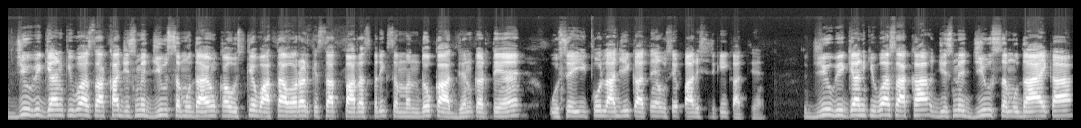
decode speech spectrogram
जीव विज्ञान की वह शाखा जिसमें जीव समुदायों का उसके वातावरण के साथ पारस्परिक संबंधों का अध्ययन करते हैं, उसे इकोलॉजी कहते हैं, उसे पारिस्थितिकी कहते हैं। जीव विज्ञान की वह शाखा जिसमें जीव समुदाय का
